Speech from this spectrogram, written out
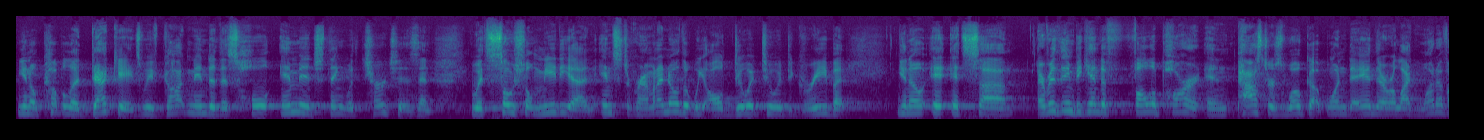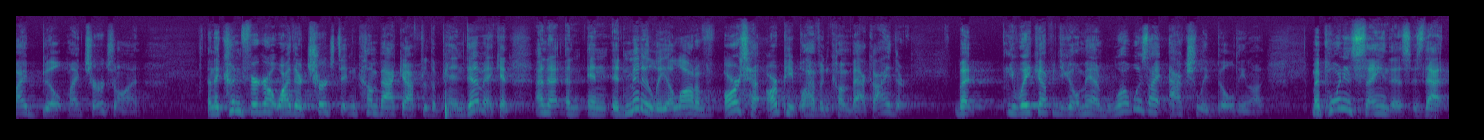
you know, couple of decades we've gotten into this whole image thing with churches and with social media and Instagram. And I know that we all do it to a degree, but you know, it, it's uh, everything began to fall apart. And pastors woke up one day and they were like, What have I built my church on? And they couldn't figure out why their church didn't come back after the pandemic. And, and, and, and admittedly, a lot of ours, our people haven't come back either. But you wake up and you go, Man, what was I actually building on? My point in saying this is that,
